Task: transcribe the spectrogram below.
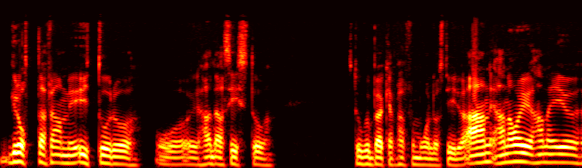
grottade fram i ytor och, och hade assist och stod och bökade framför mål och styrde. Han, han, har ju, han är ju...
